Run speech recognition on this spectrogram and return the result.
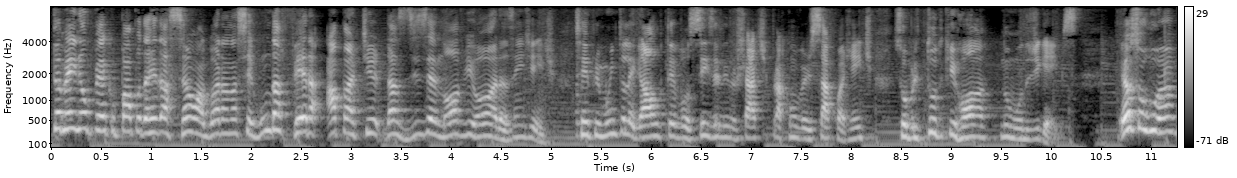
Também não perca o papo da redação agora na segunda-feira a partir das 19 horas, hein, gente? Sempre muito legal ter vocês ali no chat para conversar com a gente sobre tudo que rola no mundo de games. Eu sou o Juan,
